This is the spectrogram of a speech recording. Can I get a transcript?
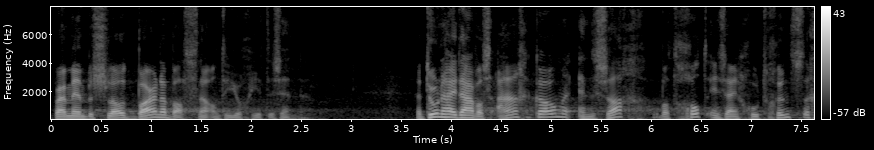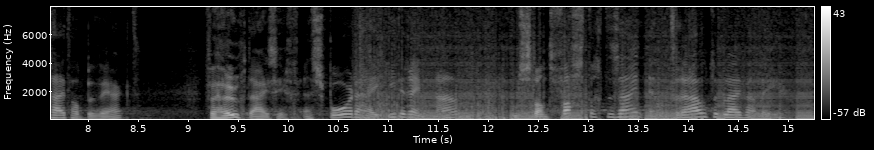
waar men besloot Barnabas naar Antiochië te zenden. En toen hij daar was aangekomen en zag wat God in zijn goedgunstigheid had bewerkt, verheugde hij zich en spoorde hij iedereen aan om standvastig te zijn en trouw te blijven aan de Heer.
